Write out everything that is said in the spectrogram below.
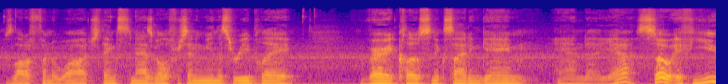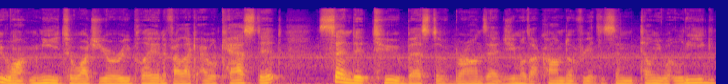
It was a lot of fun to watch. Thanks to Nazgul for sending me in this replay. Very close and exciting game. And uh, yeah, so if you want me to watch your replay, and if I like, I will cast it. Send it to bestofbronze at gmail.com. Don't forget to send tell me what league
